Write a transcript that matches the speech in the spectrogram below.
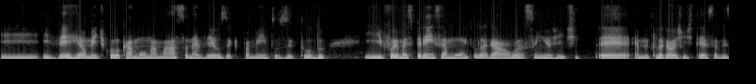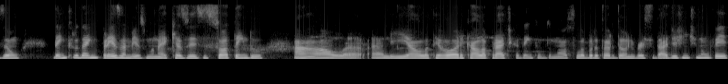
e, e ver realmente colocar a mão na massa, né? Ver os equipamentos e tudo. E foi uma experiência muito legal, assim, a gente é, é muito legal a gente ter essa visão dentro da empresa mesmo, né? Que às vezes só tendo a aula ali, a aula teórica, a aula prática dentro do nosso laboratório da universidade, a gente não vê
